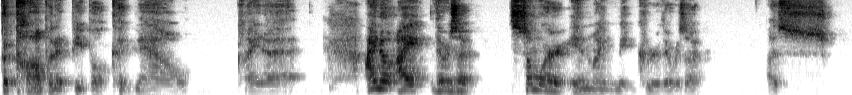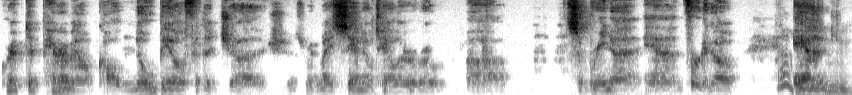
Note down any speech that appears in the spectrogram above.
the competent people could now kind of. I know. I there was a somewhere in my mid career there was a a script at Paramount called No Bail for the Judge. It was written by Samuel Taylor, who wrote uh, Sabrina and Vertigo, Oh. and Mm.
